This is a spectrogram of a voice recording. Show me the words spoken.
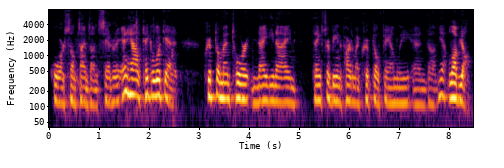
or sometimes on Saturday. Anyhow, take a look at it. Crypto Mentor 99. Thanks for being a part of my crypto family. And um, yeah, love y'all.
